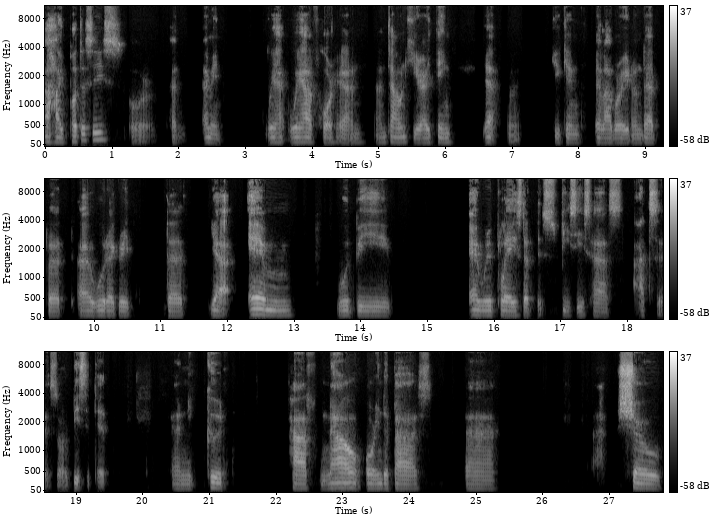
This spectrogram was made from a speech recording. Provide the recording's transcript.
a hypothesis or, I mean, we have we have Jorge and, and Town here. I think, yeah, you can elaborate on that, but I would agree that yeah, M would be every place that the species has access or visited, and it could have now or in the past uh, show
